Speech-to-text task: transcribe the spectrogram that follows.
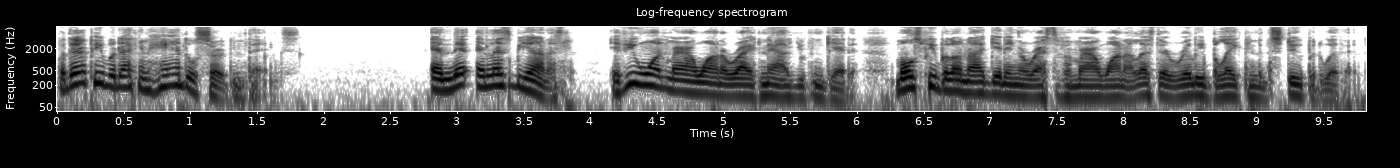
But there are people that can handle certain things. And and let's be honest, if you want marijuana right now, you can get it. Most people are not getting arrested for marijuana unless they're really blatant and stupid with it.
